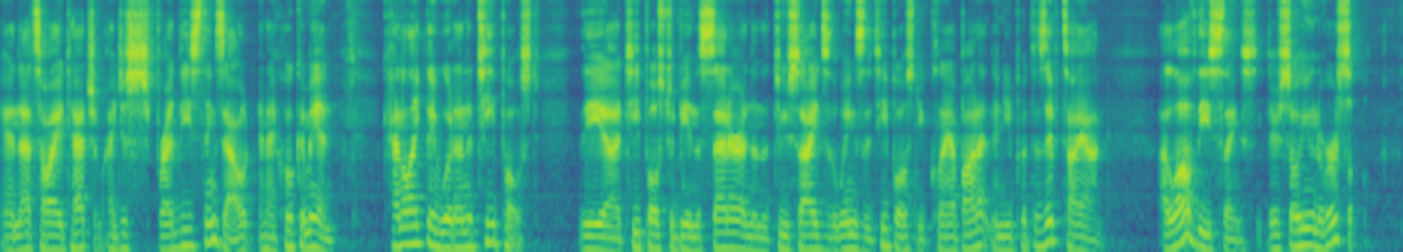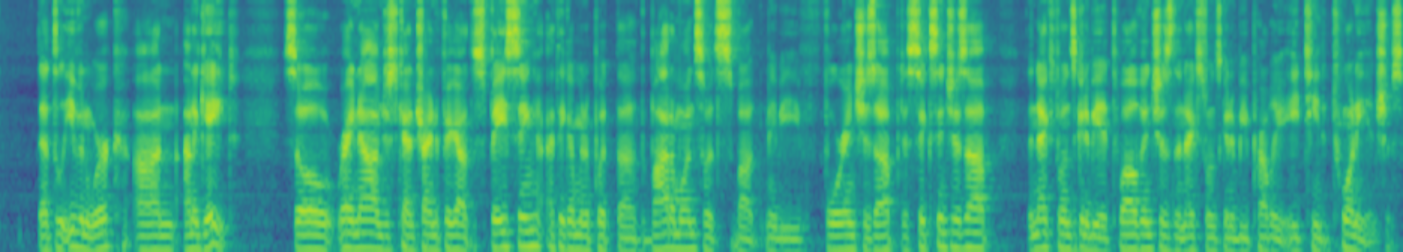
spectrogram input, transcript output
And that's how I attach them. I just spread these things out and I hook them in, kind of like they would on a T-post. The uh, T-post would be in the center and then the two sides of the wings of the T-post, and you clamp on it and then you put the zip tie on. I love these things. They're so universal that they'll even work on, on a gate. So right now I'm just kind of trying to figure out the spacing. I think I'm going to put the, the bottom one so it's about maybe four inches up to six inches up. The next one's going to be at 12 inches. The next one's going to be probably 18 to 20 inches.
